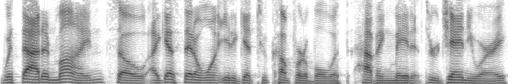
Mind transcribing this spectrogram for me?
with that in mind, so I guess they don't want you to get too comfortable with having made it through January.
